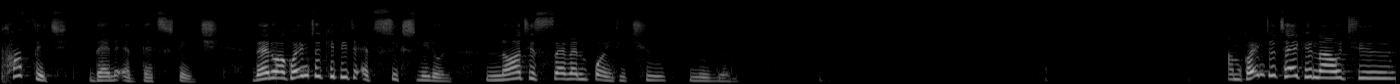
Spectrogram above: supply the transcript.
profit then at that stage. Then we're going to keep it at 6 million, not 7.2 million. I'm going to take you now to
